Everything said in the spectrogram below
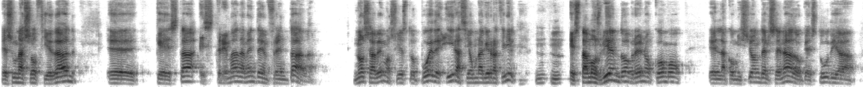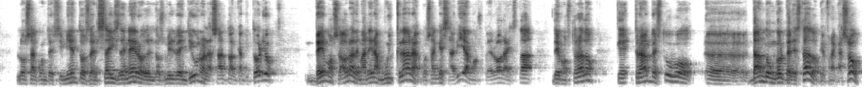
Es una sociedad eh, que está extremadamente enfrentada. No sabemos si esto puede ir hacia una guerra civil. Estamos viendo, Breno, cómo en la comisión del Senado que estudia los acontecimientos del 6 de enero del 2021, el asalto al Capitolio, vemos ahora de manera muy clara, cosa que sabíamos, pero ahora está demostrado, que Trump estuvo eh, dando un golpe de Estado que fracasó.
